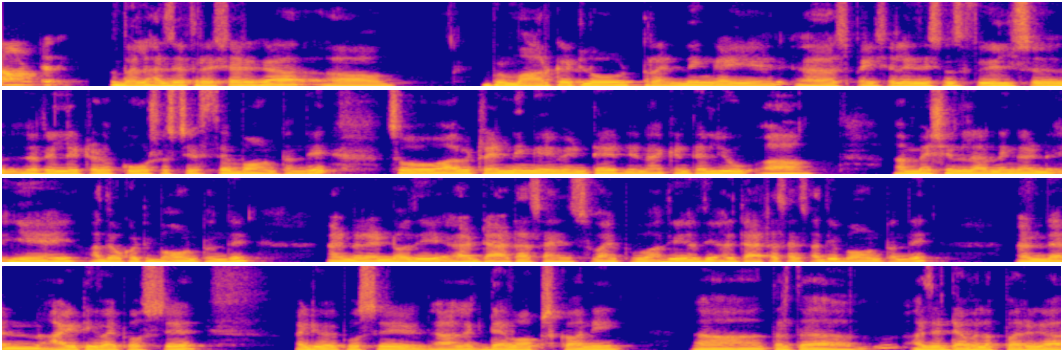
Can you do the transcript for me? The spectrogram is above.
బాగుంటుంది? వెల్ యాజ్ ఎ ఫ్రెషర్గా ఇప్పుడు మార్కెట్లో ట్రెండింగ్ అయ్యే స్పెషలైజేషన్స్ ఫీల్డ్స్ రిలేటెడ్ కోర్సెస్ చేస్తే బాగుంటుంది. సో అవి ట్రెండింగ్ ఏవంటే నేను I can tell you machine learning and AI అది ఒకటి బాగుంటుంది. అండ్ రెండోది డేటా సైన్స్ వైపు అది అది అది డేటా సైన్స్ అది బాగుంటుంది. అండ్ దెన్ ఐటీ వైపు వస్తే ఐటీ వైపు వస్తే లైక్ డెవాప్స్ కానీ తర్వాత యాజ్ ఎ డెవలపర్గా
